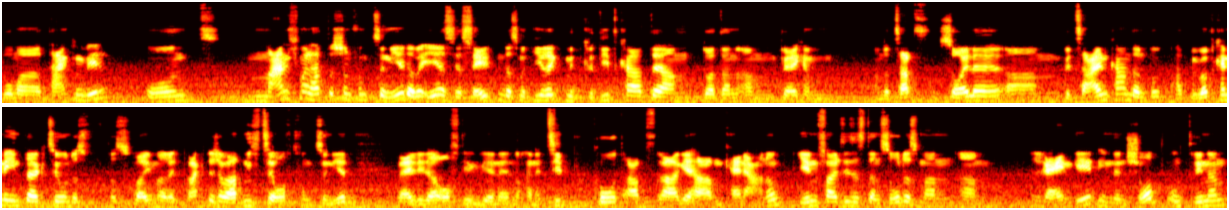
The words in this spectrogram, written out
wo man tanken will und manchmal hat das schon funktioniert, aber eher sehr selten, dass man direkt mit Kreditkarte dort dann gleich am, an der Zapfsäule ähm, bezahlen kann. Dann hat man überhaupt keine Interaktion, das, das war immer recht praktisch, aber hat nicht sehr oft funktioniert, weil die da oft irgendwie eine, noch eine ZIP-Code-Abfrage haben, keine Ahnung. Jedenfalls ist es dann so, dass man ähm, reingeht in den Shop und drinnen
